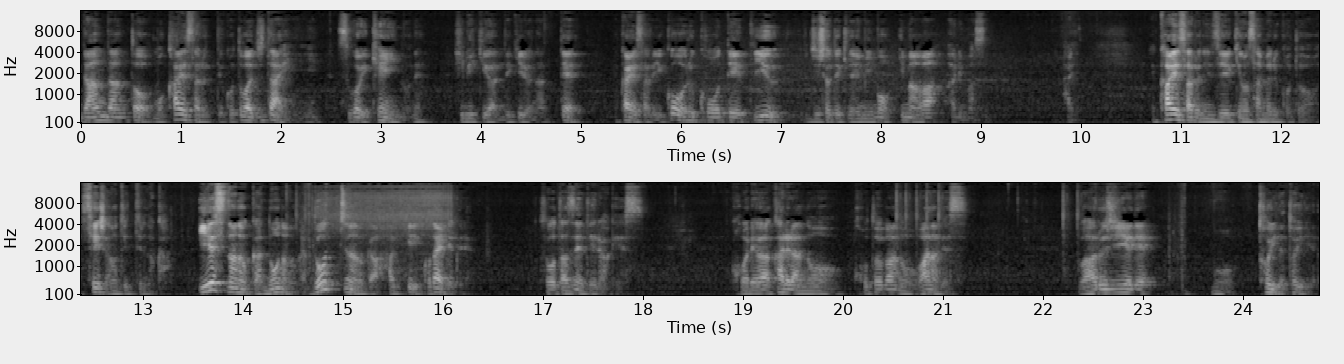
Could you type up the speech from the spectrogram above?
だんだんともうカエサルっていう言葉自体にすごい権威のね響きができるようになってカエサルイコール皇帝っていう辞書的な意味も今はあります、はい、カエサルに税金を納めることを聖書は何と言ってるのか。イエスなのかノーなのかどっちなのかはっきり答えてくれ。そう尋ねているわけです。これは彼らの言葉の罠です。悪知恵でもう研いで研いで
